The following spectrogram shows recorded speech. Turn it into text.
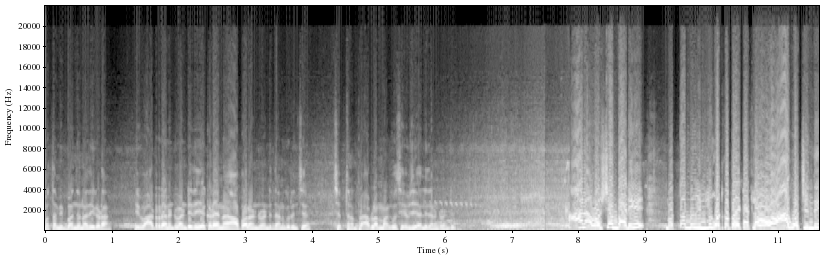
మొత్తం ఇబ్బంది ఉన్నది ఇక్కడ. ఈ వాటర్ అనేటువంటిది ఎక్కడైనా ఆపాలనేటువంటి దాని గురించి చెప్తున్నాం. ప్రాబ్లం మాకు సేవ్ చేయాలి ఇది అనేటువంటిది. వర్షం పడి మొత్తం ఇండ్లు కొట్టుకుపోయేటట్లా ఆగి వచ్చింది.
